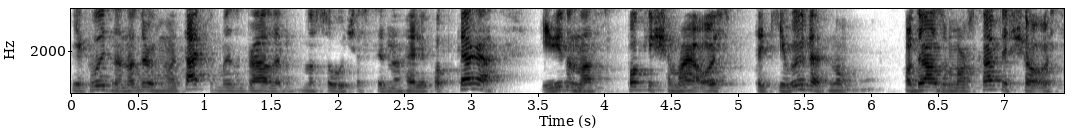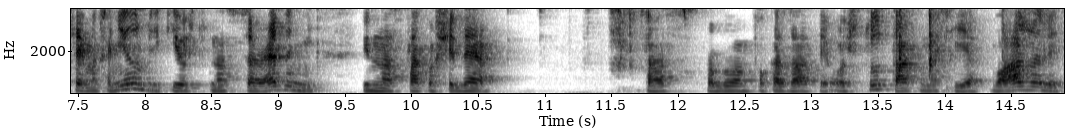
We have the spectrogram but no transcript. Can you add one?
Як видно, на другому етапі ми збирали носову частину гелікоптера, і він у нас поки що має ось такий вигляд. Ну, одразу можу сказати, що ось цей механізм, який ось у нас всередині, він у нас також іде. Зараз спробую вам показати. Ось тут так у нас є важелі,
